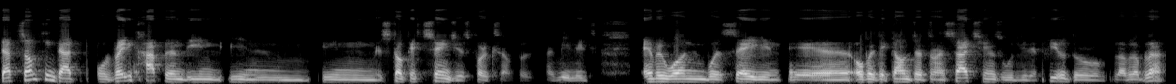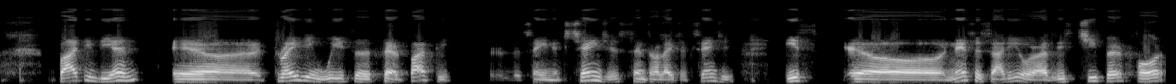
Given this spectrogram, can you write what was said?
That's something that already happened in in in stock exchanges, for example. I mean, it's everyone was saying uh, over-the-counter transactions would be the future, blah blah blah. But in the end, uh, trading with a third party, say in exchanges, centralized exchanges, is uh, necessary or at least cheaper for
